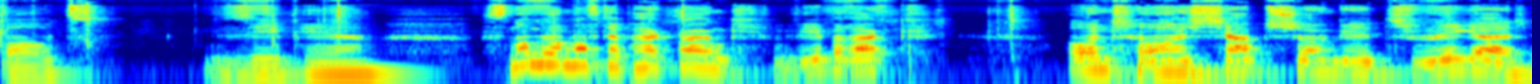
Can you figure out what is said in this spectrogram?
Bautz, Seeper, Snomnom auf der Parkbank, Weberak und oh, ich hab's schon getriggert.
